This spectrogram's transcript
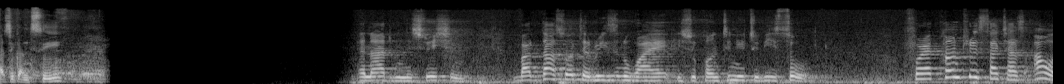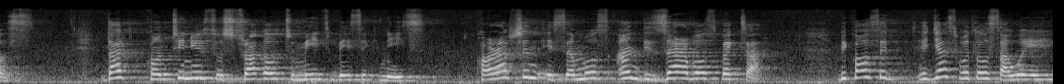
As you can see, an administration, but that's not a reason why it should continue to be so. For a country such as ours, that continues to struggle to meet basic needs, corruption is the most undesirable specter because it, it just whittles away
